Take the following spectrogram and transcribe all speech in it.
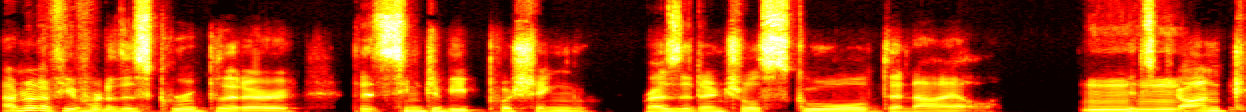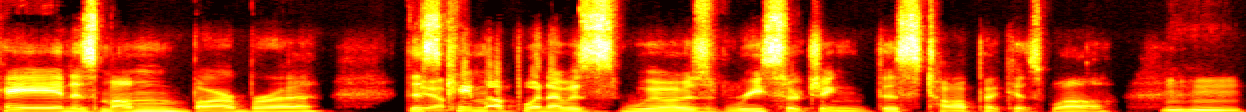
I don't know if you've heard of this group that are that seem to be pushing residential school denial. It's Mhm. John Kay and his mom Barbara. This Yep. came up when I was when I was researching this topic as well. Mhm.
